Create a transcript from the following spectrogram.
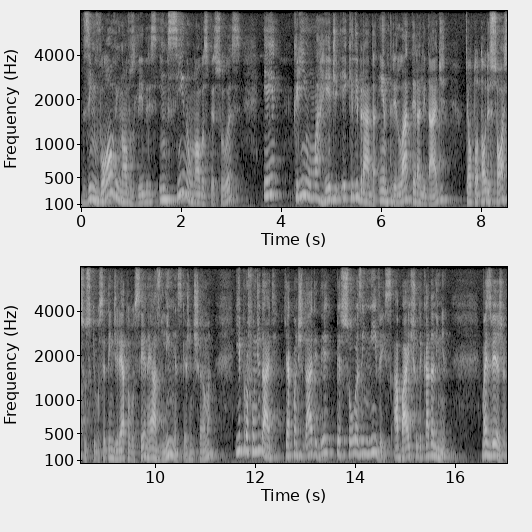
desenvolvem novos líderes, ensinam novas pessoas e criam uma rede equilibrada entre lateralidade, que é o total de sócios que você tem direto a você, né, as linhas que a gente chama, e profundidade, que é a quantidade de pessoas em níveis abaixo de cada linha. Mas veja,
